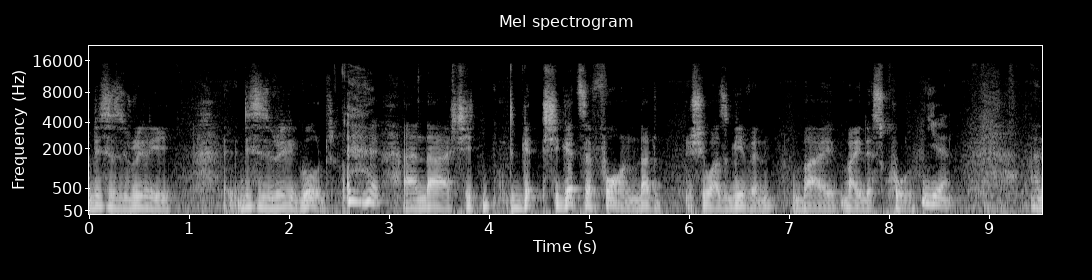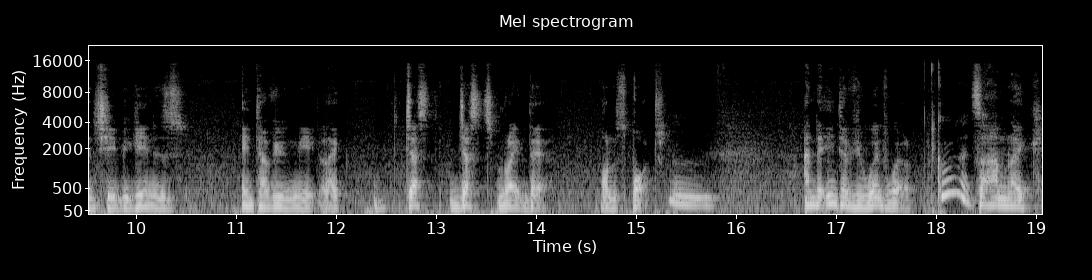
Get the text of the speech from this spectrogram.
this is really." This is really good, and uh, she get, she gets a phone that she was given by by the school, Yeah. and she begins interviewing me like just just right there on spot and the interview went well Good. so i'm like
